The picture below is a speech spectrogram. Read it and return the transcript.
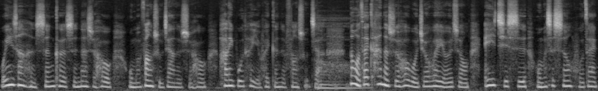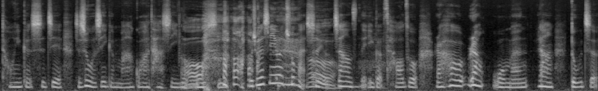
我印象很深刻是那时候我们放暑假的时候，《哈利波特》也会跟着放暑假。那我在看的时候，我就会有一种，哎，其实我们是生活在同一个世界，只是我是一个麻瓜，他是一个巫师。我觉得是因为出版社。有这样子的一个操作，然后让我们让读者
